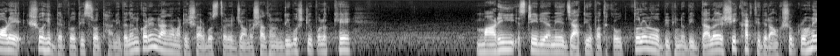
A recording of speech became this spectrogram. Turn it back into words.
পরে শহীদদের প্রতি শ্রদ্ধা নিবেদন করেন রাঙামাটির সর্বস্তরের জনসাধারণ। দিবসটি উপলক্ষে মারি স্টেডিয়ামে জাতীয় পতাকা উত্তোলন ও বিভিন্ন বিদ্যালয়ের শিক্ষার্থীদের অংশগ্রহণে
